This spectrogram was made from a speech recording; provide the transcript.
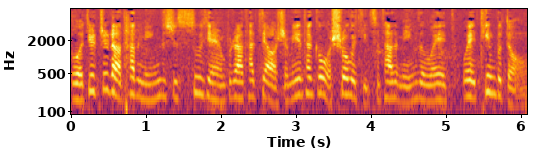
我就知道他的名字是苏先生，不知道他叫什么，因为他跟我说过几次他的名字，我也我也听不懂。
